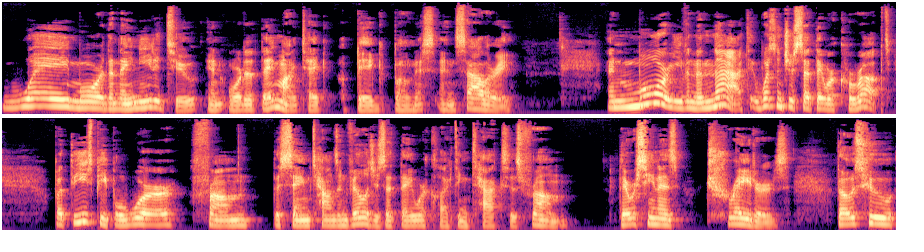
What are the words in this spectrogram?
way more than they needed to in order that they might take a big bonus and salary. And more even than that, it wasn't just that they were corrupt, but these people were from the same towns and villages that they were collecting taxes from. They were seen as traitors, those who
